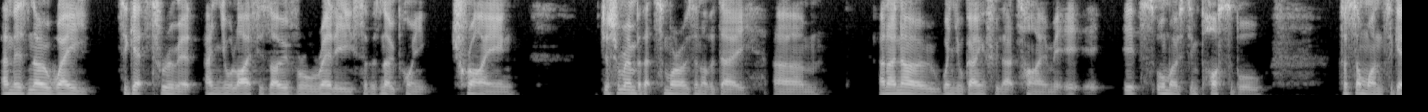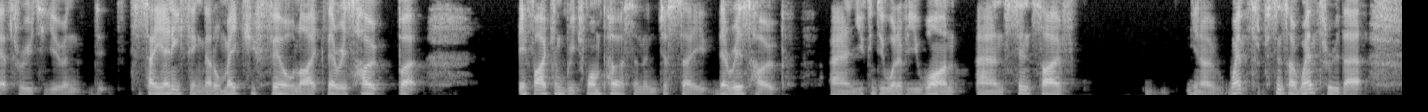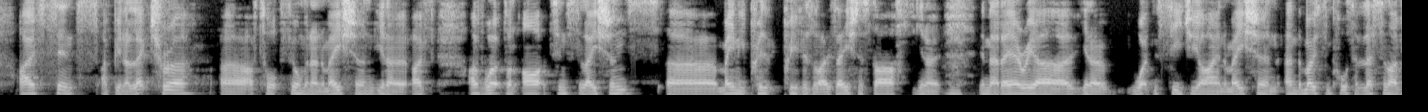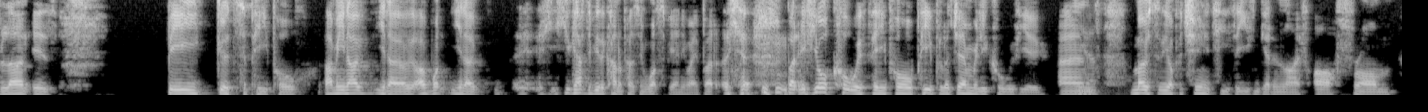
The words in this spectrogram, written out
and there's no way to get through it and your life is over already, so there's no point trying. Just remember that tomorrow is another day. Um, and I know when you're going through that time, it, it, it's almost impossible for someone to get through to you and to say anything that'll make you feel like there is hope. But if I can reach one person and just say there is hope and you can do whatever you want, and since I've you know went th- since I went through that, I've since I've been a lecturer. Uh, I've taught film and animation. You know, I've I've worked on art installations, uh, mainly pre- visualization stuff. You know, mm. in that area. You know, worked in CGI animation, and the most important lesson I've learned is be good to people. I mean, I, you know, I want, you know, you have to be the kind of person who wants to be anyway, but, but if you're cool with people, people are generally cool with you. And yeah. most of the opportunities that you can get in life are from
